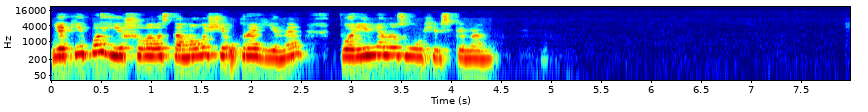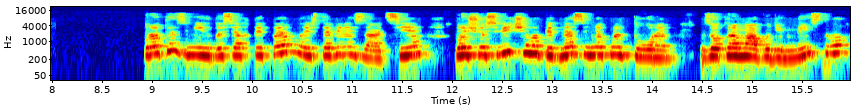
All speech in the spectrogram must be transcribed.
які погіршували становище України порівняно з Глухівськими. Проте зміг досягти певної стабілізації, про що свідчило піднесення культури, зокрема будівництво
